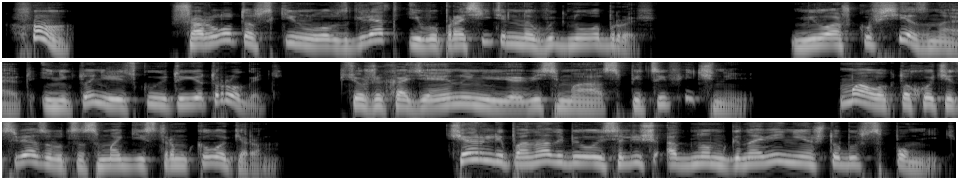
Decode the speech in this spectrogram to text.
«Хм!» Шарлотта вскинула взгляд и вопросительно выгнула бровь. Милашку все знают, и никто не рискует ее трогать. Все же хозяин у нее весьма специфичный. Мало кто хочет связываться с магистром Клокером. Чарли понадобилось лишь одно мгновение, чтобы вспомнить.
